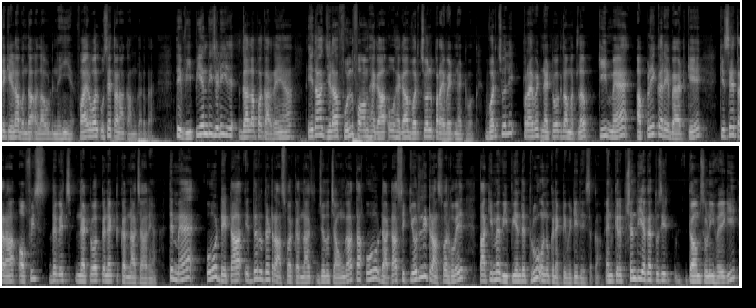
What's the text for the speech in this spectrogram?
ਤੇ ਕਿਹੜਾ ਬੰਦਾ ਅਲਾਉਡ ਨਹੀਂ ਹੈ। ਫਾਇਰਵਾਲ ਉਸੇ ਤਰ੍ਹਾਂ ਕੰਮ ਕਰਦਾ ਹੈ। ਤੇ VPN ਦੀ ਜਿਹੜੀ ਗੱਲ ਆਪਾਂ ਕਰ ਰਹੇ ਹਾਂ, ਇਹਦਾ ਜਿਹੜਾ ਫੁੱਲ ਫਾਰਮ ਹੈਗਾ, ਉਹ ਹੈਗਾ virtual private network virtually private network ਦਾ ਮਤਲਬ ਕਿ ਮੈਂ ਆਪਣੇ ਘਰੇ ਬੈਠ ਕੇ ਕਿਸੇ ਤਰ੍ਹਾਂ ਆਫਿਸ ਦੇ ਵਿੱਚ ਨੈਟਵਰਕ ਕਨੈਕਟ ਕਰਨਾ ਚਾਹ ਰਿਹਾ। ਤੇ ਮੈਂ ਉਹ ਡਾਟਾ ਇੱਧਰ ਉੱਧਰ ਟਰਾਂਸਫਰ ਕਰਨਾ ਜਦੋਂ ਚਾਹੂੰਗਾ ਤਾਂ ਉਹ ਡਾਟਾ ਸਿਕਿਉਰਲੀ ਟਰਾਂਸਫਰ ਹੋਵੇ ਤਾਂ ਕਿ ਮੈਂ VPN ਦੇ ਥਰੂ ਉਹਨੂੰ ਕਨੈਕਟੀਵਿਟੀ ਦੇ ਸਕਾਂ। ਐਨਕ੍ਰਿਪਸ਼ਨ ਦੀ ਅਗਰ ਤੁਸੀਂ ਟਰਮ ਸੁਣੀ ਹੋਏਗੀ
